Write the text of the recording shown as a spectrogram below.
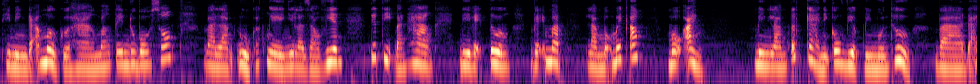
thì mình đã mở cửa hàng mang tên Dubo Shop và làm đủ các nghề như là giáo viên, tiếp thị bán hàng, đi vẽ tường, vẽ mặt, làm mẫu make up, mẫu ảnh. Mình làm tất cả những công việc mình muốn thử và đã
